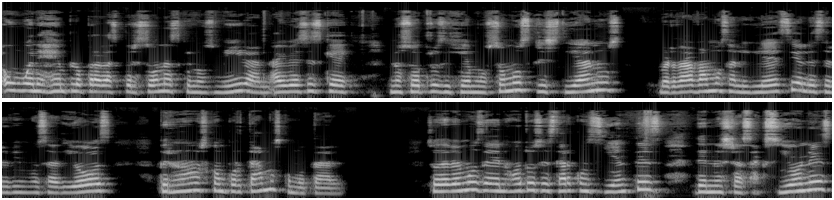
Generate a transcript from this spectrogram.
un buen ejemplo para las personas que nos miran. Hay veces que nosotros dijimos, somos cristianos, ¿verdad? Vamos a la iglesia, le servimos a Dios, pero no nos comportamos como tal. So debemos de nosotros estar conscientes de nuestras acciones,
